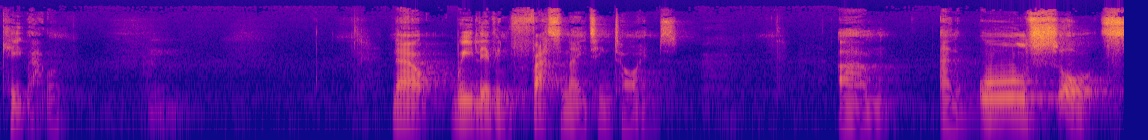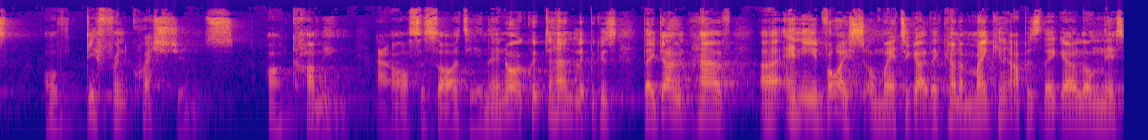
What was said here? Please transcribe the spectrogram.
keep that one. Now, we live in fascinating times. Um, and all sorts of different questions are coming at our society, and they're not equipped to handle it because they don't have uh, any advice on where to go. They're kind of making it up as they go along this.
